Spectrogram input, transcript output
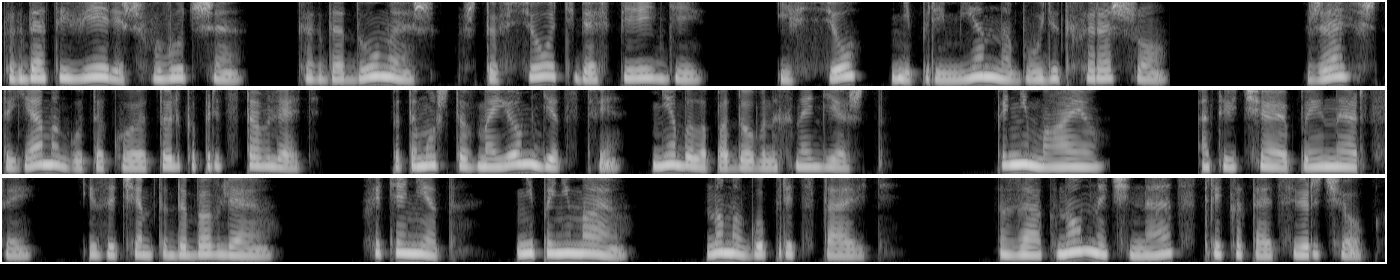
Когда ты веришь в лучшее, когда думаешь, что все у тебя впереди, и все непременно будет хорошо. Жаль, что я могу такое только представлять, потому что в моем детстве не было подобных надежд. «Понимаю», — отвечаю по инерции и зачем-то добавляю. Хотя нет, не понимаю, но могу представить. За окном начинает стрекотать сверчок.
